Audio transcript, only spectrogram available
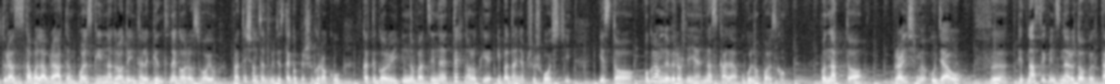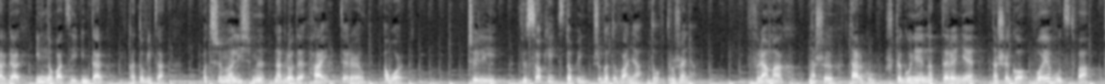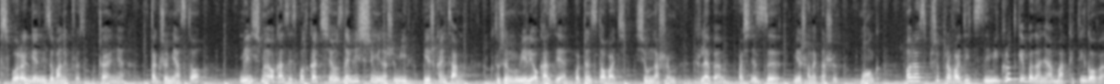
która została laureatem Polskiej Nagrody Inteligentnego Rozwoju 2021 roku w kategorii Innowacyjne Technologie i Badania Przyszłości. Jest to ogromne wyróżnienie na skalę ogólnopolską. Ponadto braliśmy udział w 15 międzynarodowych targach innowacji Intarg w Katowicach. Otrzymaliśmy nagrodę High Terrail Award, czyli wysoki stopień przygotowania do wdrożenia. W ramach naszych targów, szczególnie na terenie naszego województwa, współorganizowanych przez uczelnie, a także miasto, mieliśmy okazję spotkać się z najbliższymi naszymi mieszkańcami, którzy mieli okazję poczęstować się naszym chlebem, właśnie z mieszanek naszych mąk, oraz przeprowadzić z nimi krótkie badania marketingowe.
